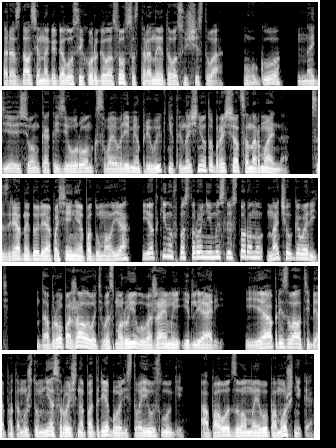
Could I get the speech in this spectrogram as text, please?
Раздался многоголосый хор голосов со стороны этого существа. «Ого! Надеюсь, он, как и Зиуронг, в свое время привыкнет и начнет обращаться нормально. С изрядной долей опасения подумал я и, откинув посторонние мысли в сторону, начал говорить. «Добро пожаловать в Эсмаруил, уважаемый Ирлиарий. Я призвал тебя, потому что мне срочно потребовались твои услуги, а по отзывам моего помощника,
